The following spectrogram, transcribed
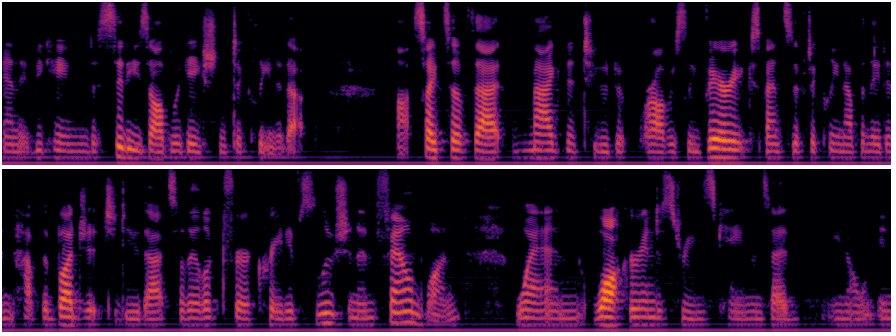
and it became the city's obligation to clean it up. Uh, sites of that magnitude were obviously very expensive to clean up and they didn't have the budget to do that. So they looked for a creative solution and found one when Walker Industries came and said, you know, in,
